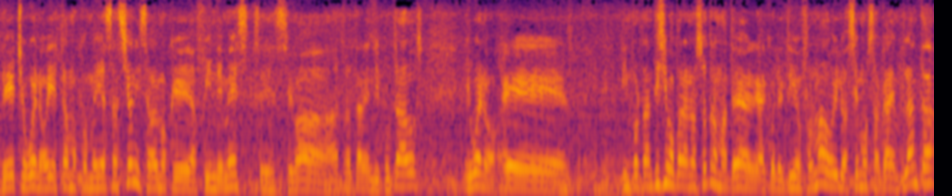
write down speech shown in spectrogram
De hecho, bueno, hoy estamos con media sanción y sabemos que a fin de mes se, va a tratar en diputados. Y bueno, eh, importantísimo para nosotros mantener al colectivo informado. Hoy lo hacemos acá en planta.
